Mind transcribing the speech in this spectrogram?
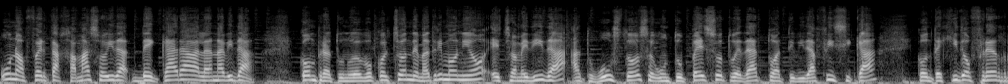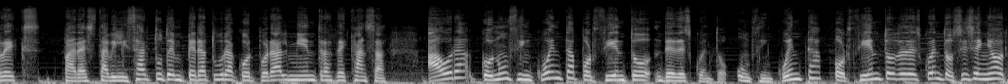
una oferta jamás oída de cara a la Navidad. Compra tu nuevo colchón de matrimonio hecho a medida, a tu gusto, según tu peso, tu edad, tu actividad física, con tejido Fresh Rex para estabilizar tu temperatura corporal mientras descansas ahora con un 50% de descuento. Un 50% de descuento, sí señor.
